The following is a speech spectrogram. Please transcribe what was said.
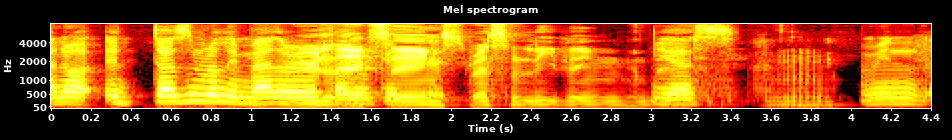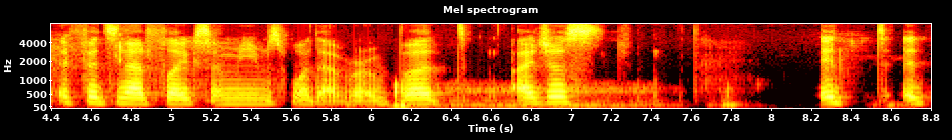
i know it doesn't really matter if I at Relaxing, stress relieving. Yes. Mm. I mean, if it's Netflix or memes, whatever. But I just it it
